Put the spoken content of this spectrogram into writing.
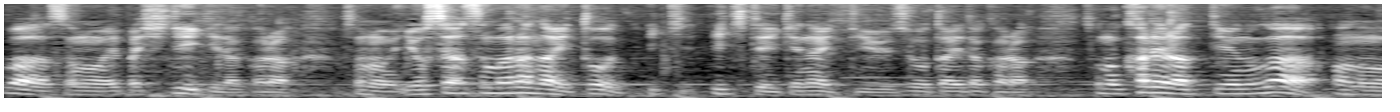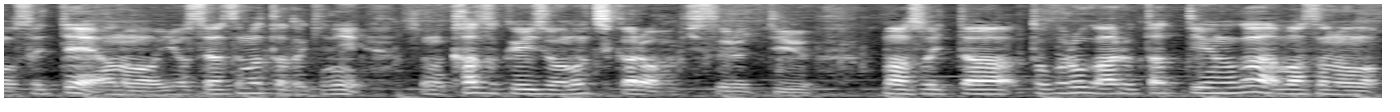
はそのやっぱり非利益だからその寄せ集まらないと生き生きてていけないっていう状態だからその彼らっていうのがあのそういってあの寄せ集まった時にその家族以上の力を発揮するっていう、まあ、そういったところがあるたっていうのが、まあその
